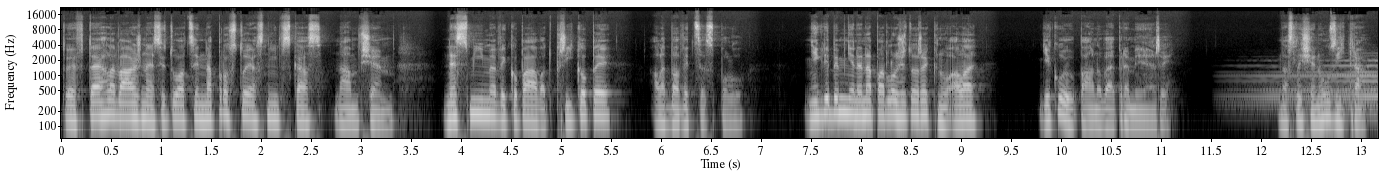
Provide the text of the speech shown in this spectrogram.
to je v téhle vážné situaci naprosto jasný vzkaz nám všem. Nesmíme vykopávat příkopy, ale bavit se spolu. Nikdy by mě nenapadlo, že to řeknu, ale děkuju, pánové premiéři. Naslyšenou zítra.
